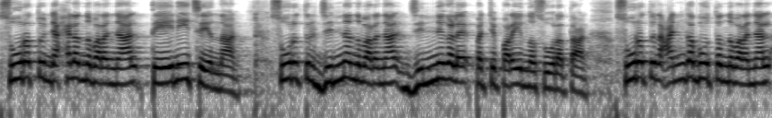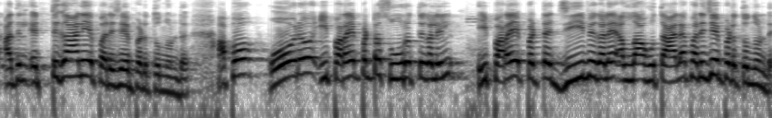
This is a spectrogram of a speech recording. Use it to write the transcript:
സൂറത്തുൽ നഹൽ എന്ന് പറഞ്ഞാൽ തേനീച്ച എന്നാണ്. സൂറത്തുൽ ജിന്ന് എന്ന് പറഞ്ഞാൽ ജിന്നുകളെ പറ്റി പറയുന്ന സൂറത്താണ്. സൂറത്തുൽ അൻകബൂത്ത് എന്ന് പറഞ്ഞാൽ അതിൽ എട്ടുകാലിയെ പരിചയപ്പെടുത്തുന്നുണ്ട്. അപ്പോൾ ഓരോ ഈ പറയപ്പെട്ട സൂറത്തുകളിൽ ഈ പറയപ്പെട്ട ജീവികളെ അള്ളാഹു താല പരിചയപ്പെടുത്തുന്നുണ്ട്.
